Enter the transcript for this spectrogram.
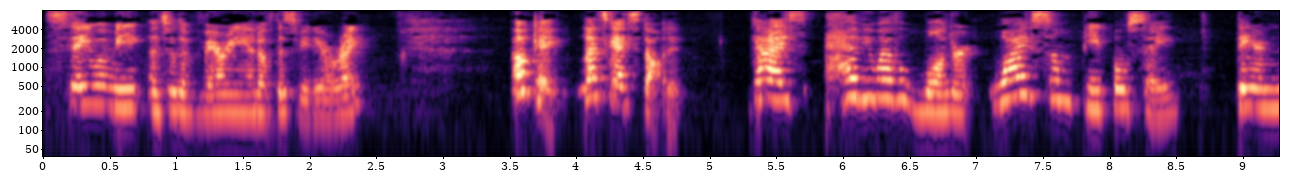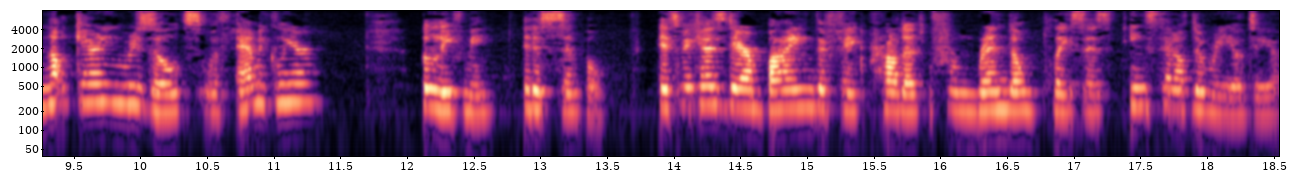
stay with me until the very end of this video, right? Okay, let's get started. Guys, have you ever wondered why some people say they are not getting results with Amiclear? Believe me, it is simple. It's because they are buying the fake product from random places instead of the real deal.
